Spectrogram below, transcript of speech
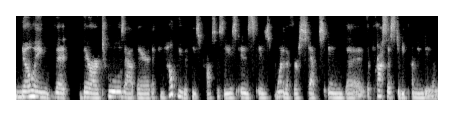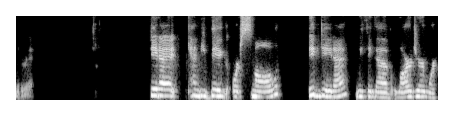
knowing that there are tools out there that can help you with these processes is is one of the first steps in the, the process to becoming data literate. Data can be big or small. Big data, we think of larger, more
